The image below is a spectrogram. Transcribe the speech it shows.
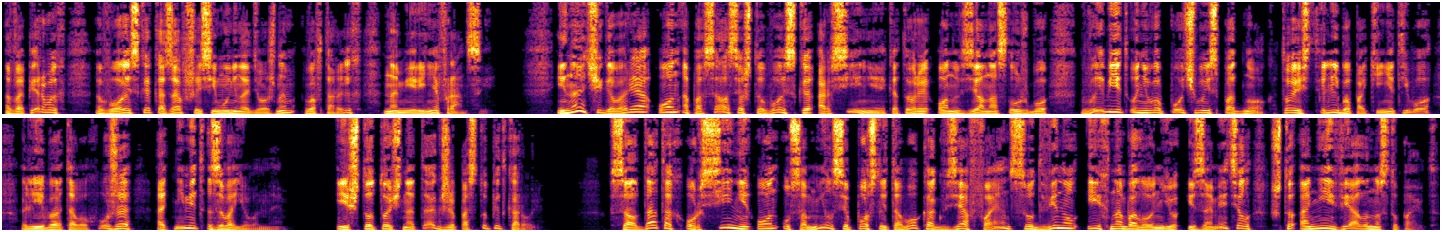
Во-первых, войско, казавшееся ему ненадежным, во-вторых, намерения Франции. Иначе говоря, он опасался, что войско Арсения, которое он взял на службу, выбьет у него почву из-под ног, то есть либо покинет его, либо, того хуже, отнимет завоеванное. И что точно так же поступит король. В солдатах Орсини он усомнился после того, как, взяв Фаэнсу, двинул их на Болонью и заметил, что они вяло наступают.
